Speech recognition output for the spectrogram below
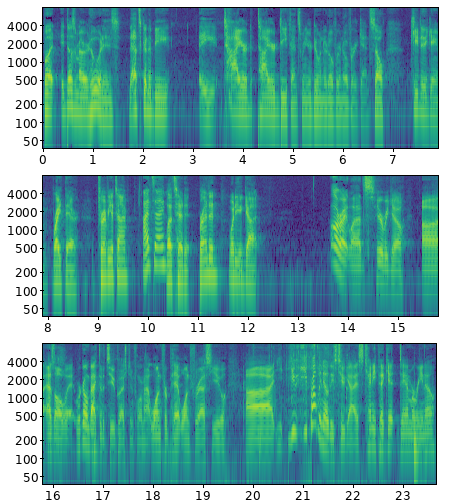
But it doesn't matter who it is. That's going to be a tired, tired defense when you're doing it over and over again. So, key to the game right there. Trivia time. I'd say. Let's hit it. Brendon, what do you got? All right, lads, here we go. Uh, as always, we're going back to the two question format one for Pitt, one for SU. Uh, y- you, you probably know these two guys Kenny Pickett, Dan Marino.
